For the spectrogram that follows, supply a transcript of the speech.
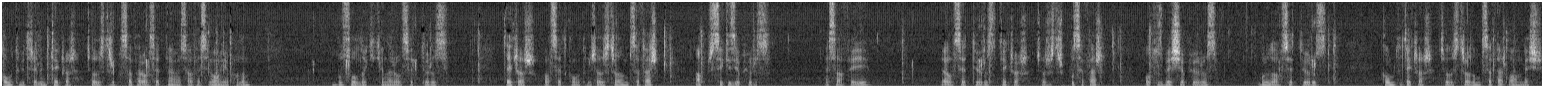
Komutu bitirelim. Tekrar çalıştırıp bu sefer offsetleme mesafesini 10 yapalım. Bu soldaki kenara offset diyoruz. Tekrar offset komutunu çalıştıralım. Bu sefer 68 yapıyoruz. Mesafeyi ve offset diyoruz. Tekrar çalıştırıp bu sefer 35 yapıyoruz. Bunu da offset diyoruz. Komutu tekrar çalıştıralım. Bu sefer 15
